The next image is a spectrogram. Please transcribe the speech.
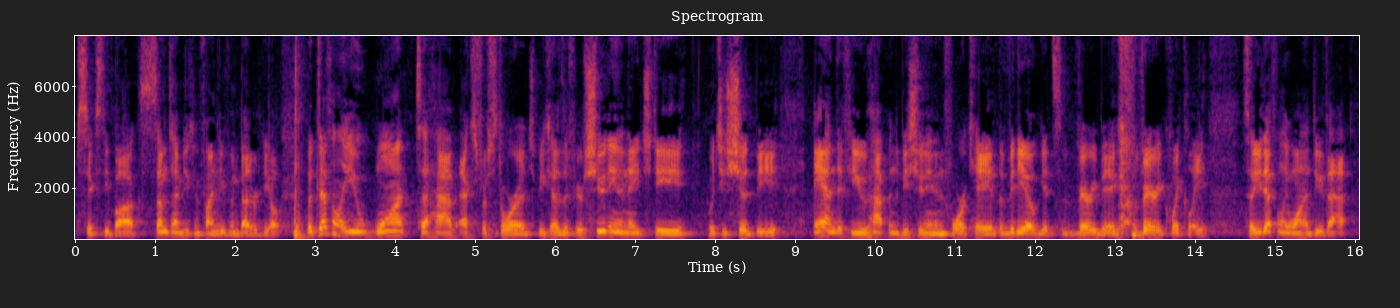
60 bucks. Sometimes you can find even better deal. But definitely you want to have extra storage because if you're shooting in HD, which you should be, and if you happen to be shooting in 4K, the video gets very big very quickly. So you definitely want to do that.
